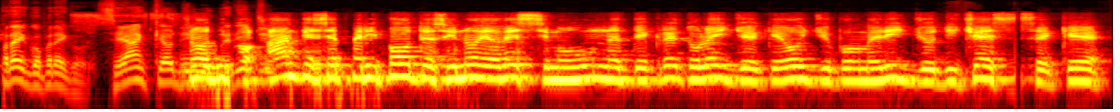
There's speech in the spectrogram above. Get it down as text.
Prego, prego. Se anche, oggi no, pomeriggio... dico, anche se per ipotesi noi avessimo un decreto legge che oggi pomeriggio dicesse che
